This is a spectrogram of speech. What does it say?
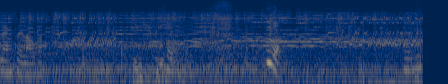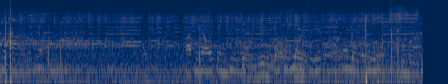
แรงใส่เราครับเอื้อแทนที่จะตายแล้วก็เอาพาร์ทนี้เอาไว้เต็มที่จงวิ่งรอทั้งลช่วยงเฟซแล้วก็ลงดูลงไลน์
